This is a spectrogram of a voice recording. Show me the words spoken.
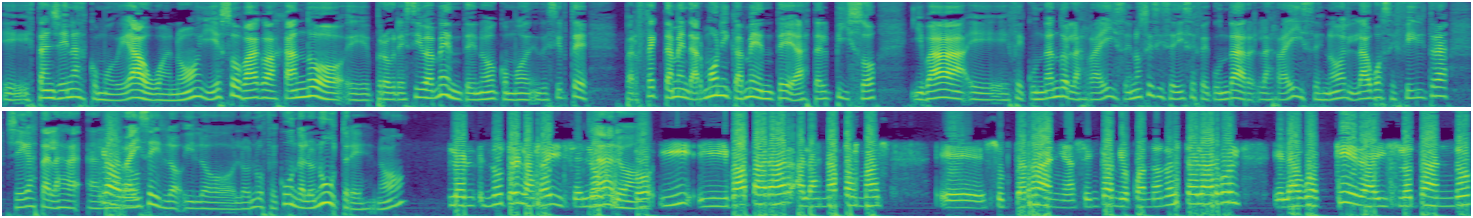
eh, están llenas como de agua, ¿no? Y eso va bajando eh, progresivamente, ¿no? Como decirte perfectamente, armónicamente hasta el piso y va eh, fecundando las raíces. No sé si se dice fecundar, las raíces, ¿no? El agua se filtra, llega hasta las, a las Claro. raíces y lo, y lo, fecunda, lo nutre, ¿no? lo nutre las raíces, Claro. lógico, y, y va a parar a las napas más eh, subterráneas. En cambio, cuando no está el árbol, el agua queda ahí flotando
